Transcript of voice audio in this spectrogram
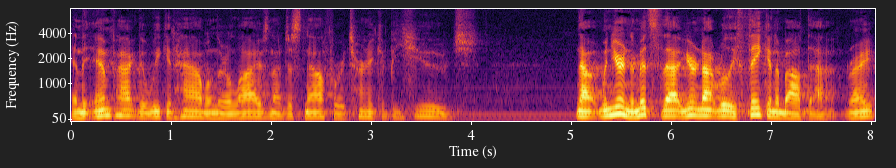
And the impact that we can have on their lives, not just now, for eternity, could be huge. Now, when you're in the midst of that, you're not really thinking about that, right?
